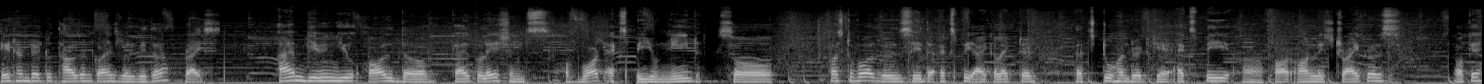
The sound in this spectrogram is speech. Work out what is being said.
800 to 1000 coins will be the price I am giving you all the calculations of what XP you need. So first of all, we will see the XP I collected. That's 200k XP uh, for only strikers. Okay,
